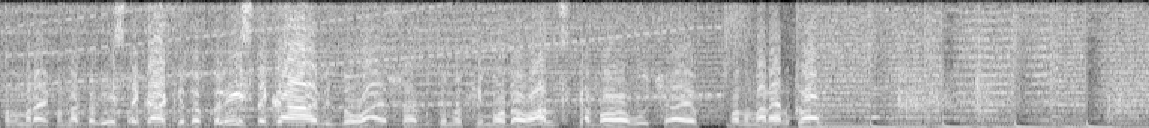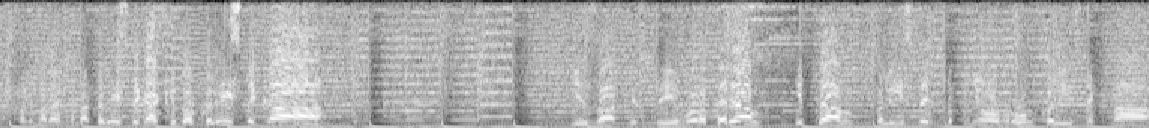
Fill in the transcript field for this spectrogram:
Пономаренко на колісника, кидок колісника, відбиває шайбу Тимофій Молдаван. Скабала влучає Пономаренко. Пономаренко на колісника, кидок колісника. І захист і воротаря. Дніпрян, колісник, проти нього ґрунт, колісник на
